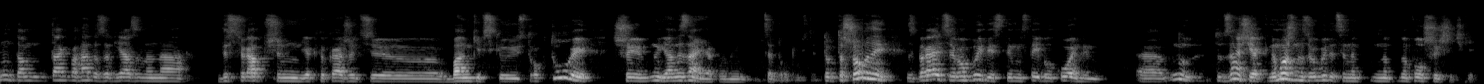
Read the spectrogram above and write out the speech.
ну там так багато зав'язано на disruption, як то кажуть, е, банківської структури, що ну я не знаю, як вони це пропустять. Тобто, що вони збираються робити з тим стейблкоїном? Е, Ну тут знаєш, як не можна зробити це на, на, на полшишечки.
